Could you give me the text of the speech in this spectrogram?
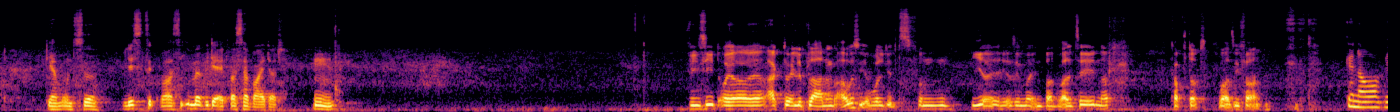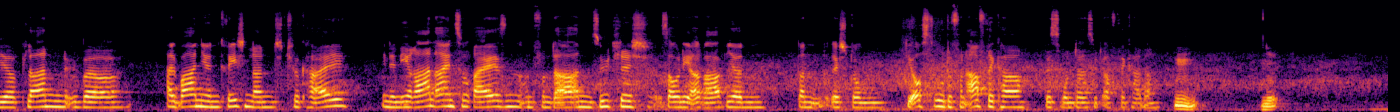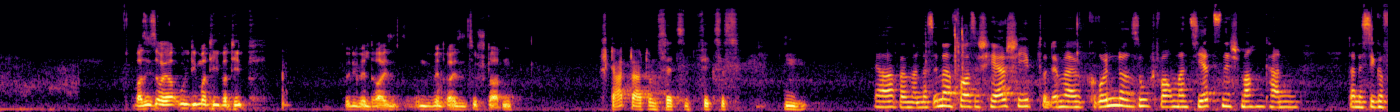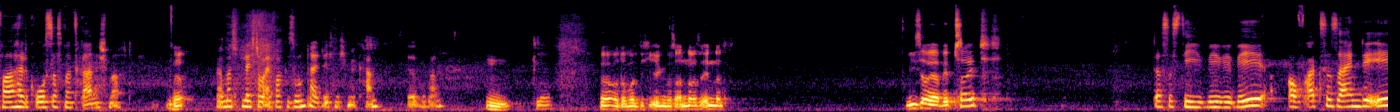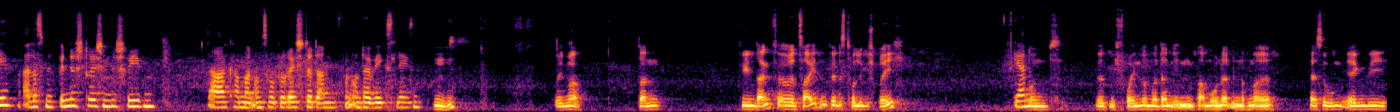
Die haben unsere Liste quasi immer wieder etwas erweitert. Mhm. Wie sieht eure aktuelle Planung aus? Ihr wollt jetzt von hier, hier sind wir in Bad Waldsee, nach Kapstadt quasi fahren. Genau, wir planen über Albanien, Griechenland, Türkei in den Iran einzureisen und von da an südlich Saudi-Arabien, dann Richtung die Ostroute von Afrika bis runter Südafrika dann. Mhm. Ja. Was ist euer ultimativer Tipp für die Weltreise, um die Weltreise zu starten? Startdatum setzen, fixes. Mhm. Ja, wenn man das immer vor sich herschiebt und immer Gründe sucht, warum man es jetzt nicht machen kann, dann ist die Gefahr halt groß, dass man es gar nicht macht. Ja. Weil man es vielleicht auch einfach gesundheitlich nicht mehr kann. Irgendwann. Mhm. Klar. Ja, oder weil sich irgendwas anderes ändert. Wie ist euer Website? Das ist die www.aufachsesein.de, alles mit Bindestrichen geschrieben. Da kann man unsere Berichte dann von unterwegs lesen. Mhm. Prima. Dann vielen Dank für eure Zeit und für das tolle Gespräch. Gerne. Und würde mich freuen, wenn wir dann in ein paar Monaten nochmal per Zoom irgendwie,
